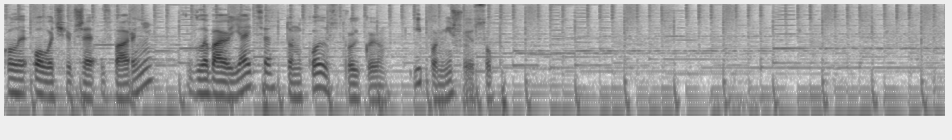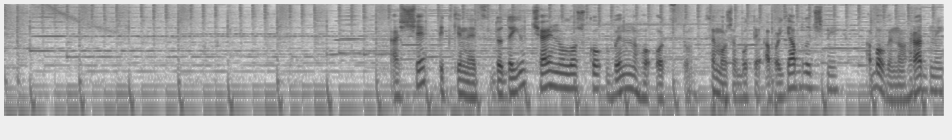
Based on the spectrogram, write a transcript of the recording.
Коли овочі вже зварені, вливаю яйця тонкою струйкою і помішую суп. А ще під кінець додаю чайну ложку винного оцту. Це може бути або яблучний, або виноградний,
